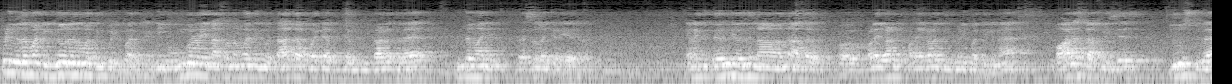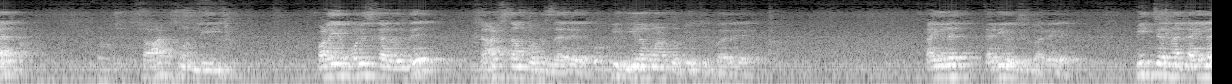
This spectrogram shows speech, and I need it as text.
இப்படி விதமா இன்னொரு விதமா திங்க் பண்ணி பாருங்க. நீங்க உங்களுடைய நான் சொன்ன மாதிரி உங்க தாத்தா பாட்டி அப்படி காலத்துல இந்த மாதிரி ட்ரெஸ் எல்லாம் கிடையாது. எனக்கு தெரிஞ்சு வந்து நான் வந்து அந்த பழைய கால பழைய காலத்துக்கு போய் பாத்தீங்கன்னா forest officers use to wear shorts only பழைய போலீஸ்காரர் வந்து ஷார்ட்ஸ் தான் போட்டிருந்தாரு. தொப்பி நீளமான தொப்பி வச்சிருப்பாரு. கையில தடி வச்சிருப்பாரு. டீச்சர்னா கையில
